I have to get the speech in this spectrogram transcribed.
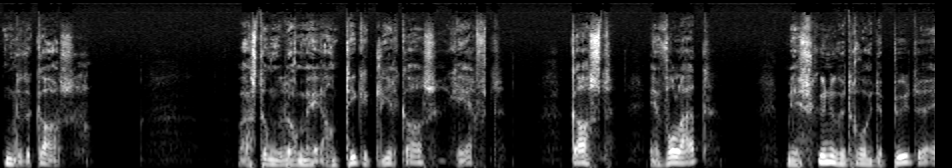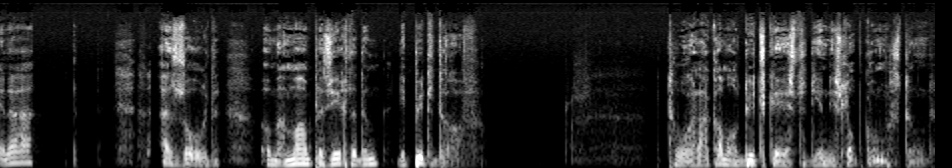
onder de kaas. Waar stonden er mee antieke klierkaas, gerft, kast en volheid, met schuine gedrooide puten en haar. Hij zorgde om mijn man plezier te doen, die puten eraf. Toen waren allemaal Duitsgeesten die in die slopkommer stonden.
